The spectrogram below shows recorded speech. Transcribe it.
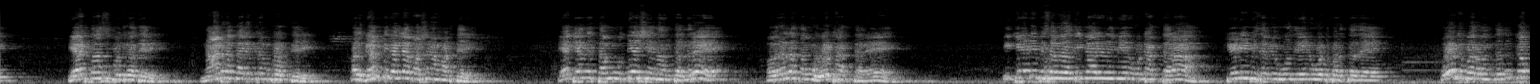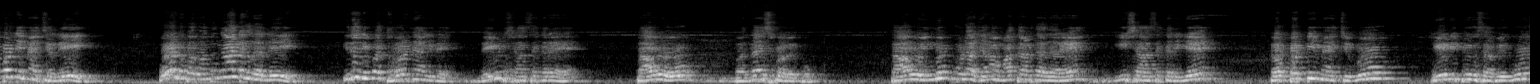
ಎರಡು ತಾಸು ಕೂತ್ಕೋತೀರಿ. ನಾಟಕ ಕಾರ್ಯಕ್ರಮಕ್ಕೆ ಹೋಗ್ತೀರಿ. ಅಲ್ಲಿ ಗಂಟೆಗಟ್ಟಲೆ ಭಾಷಣ ಮಾಡ್ತೀರಿ. ಯಾಕೆಂದ್ರೆ ತಮ್ಮ ಉದ್ದೇಶ ಏನು ಅಂತಂದ್ರೆ, ಅವರೆಲ್ಲ ತಮ್ಮ ಓಟ್ ಹಾಕ್ತಾರೆ. ಈ ಕೆ ಡಿ ಬಿ ಸಭೆ ಅಧಿಕಾರಿಗಳು ನಿಮ್ಗೆ ಏನು ಓಟ್ ಹಾಕ್ತಾರಾ? ಕೆ ಡಿ ಬಿ ಸಭೆ ಮುಂದೆ ಏನು ಓಟ್ ಬರ್ತದೆ? ಓಟ್ ಬರುವಂತದ್ದು ಕಬಡ್ಡಿ ಮ್ಯಾಚ್ ಅಲ್ಲಿ. ಓಟ್ ಬರುವಂತದ್ದು ನಾಟಕದಲ್ಲಿ. ಇದು ನಿಮ್ಮ ಧೋರಣೆ ಆಗಿದೆ. ದಯವಿಟ್ಟು ಶಾಸಕರೇ, ತಾವು ಬದಲಾಯಿಸ್ಕೋಬೇಕು ತಾವು ಇನ್ನೂ ಕೂಡ ಜನ ಮಾತಾಡ್ತಾ ಇದ್ದಾರೆ. ಈ ಶಾಸಕರಿಗೆ ಕಬಡ್ಡಿ ಮ್ಯಾಚಿಗೂ ಕೆ ಡಿ ಪಿ ಸಭೆಗೂ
